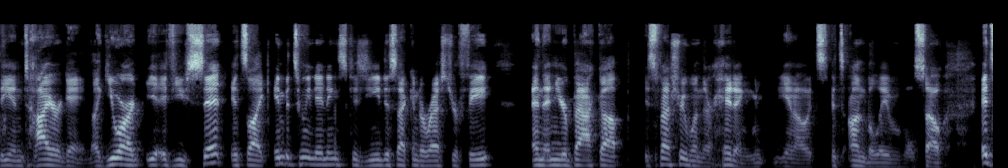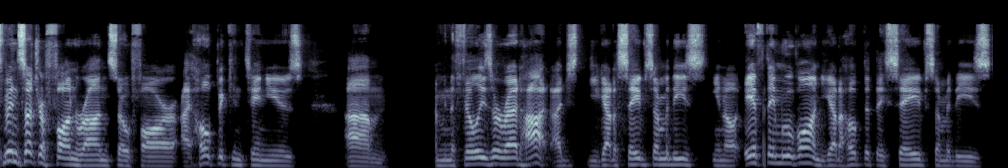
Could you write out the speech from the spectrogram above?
the entire game. Like you are, if you sit, it's like in between innings because you need a second to rest your feet, and then you're back up. Especially when they're hitting, you know, it's it's unbelievable. So it's been such a fun run so far. I hope it continues. Um, I mean, the Phillies are red hot. I just you got to save some of these. You know, if they move on, you got to hope that they save some of these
